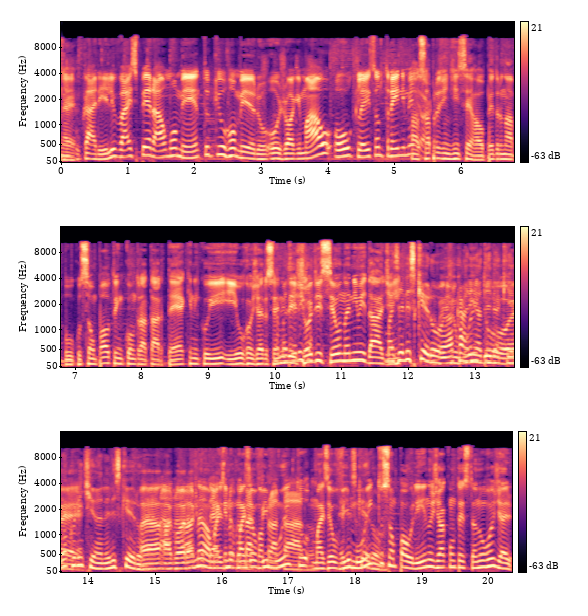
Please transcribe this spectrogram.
É. O Carilli vai esperar o momento que o Romero ou jogue mal ou o Cleison treine melhor. Ah, só pra gente encerrar, o Pedro Nabuco, o São Paulo tem que contratar técnico e, e o Rogério Ceni mas ele deixou já- de ser unanimidade. Mas hein? ele esquerou, é a carinha muito, dele aqui, ele é é. corintiano, ele esquerou. Ah, Não, agora não, mas, técnico mas tá eu vi muito, mas eu vi muito São Paulino já contestando o Rogério,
